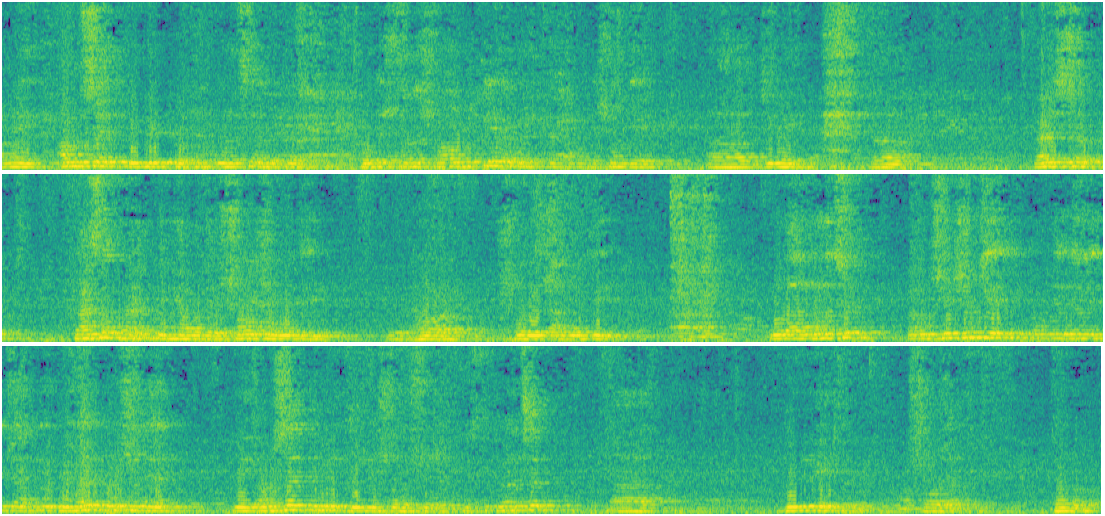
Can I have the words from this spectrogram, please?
আমি আবু সাইদ ব্রিগেড গঠন করেছি, আমি এটা প্রতিষ্ঠানের সভাপতি এবং আমাদের সঙ্গে যিনি ব্যারিস্টার কাসার ভাই, তিনি আমাদের সহসভাপতি হওয়ার সদস্য সভাপতি প্রদান করেছেন। এবং সেই সঙ্গে আমাদের এখানে জাতীয় বিধায়ক পরিষদের যে ব্যবসায়িক কমিটির দুজন সদস্য উপস্থিত দুজনেই এখানে আমার সহযাত্রী। ধন্যবাদ।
